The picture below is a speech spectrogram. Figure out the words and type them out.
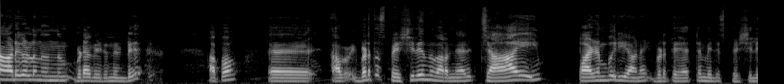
നാടുകളിൽ നിന്നും ഇവിടെ വരുന്നുണ്ട്. അപ്പോൾ ഇവിടുത്തെ സ്പെഷ്യൽ എന്ന് പറഞ്ഞാൽ ചായയും പഴംപൊരിയാണ് ഇവിടുത്തെ ഏറ്റവും വലിയ സ്പെഷ്യൽ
